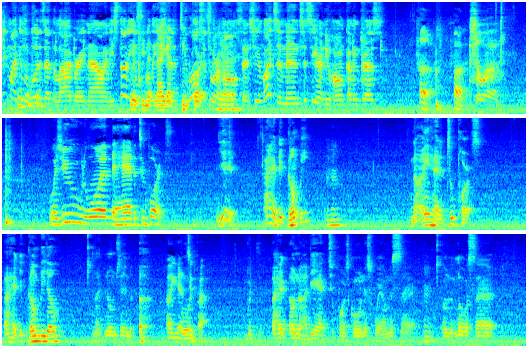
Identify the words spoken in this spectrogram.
Big Mike in the Wood is at the library now, and he's studying Look, see, with now you Felicia. got the two he walks parts. into her Yeah. house, and she invites him in to see her new homecoming dress. Hold on. Pause. it. So, uh, Was you the one that had the two parts? Yeah. I had the Gumby. Mm-hmm. No, I ain't had it two parts. I had the Gumby though. Like you know what I'm saying? Uh, Oh, you had Going- Tupac. with the, I had oh no, I did have two parts going this way on this side, Mm. on the lower side,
